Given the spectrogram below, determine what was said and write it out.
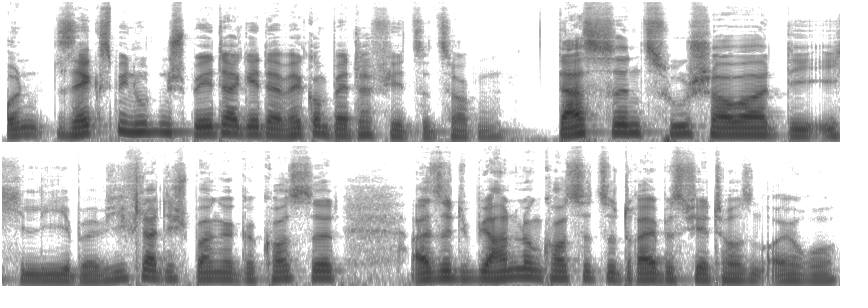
Und sechs Minuten später geht er weg, um Battlefield zu zocken. Das sind Zuschauer, die ich liebe. Wie viel hat die Spange gekostet? Also die Behandlung kostet so 3.000 bis 4.000 Euro.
